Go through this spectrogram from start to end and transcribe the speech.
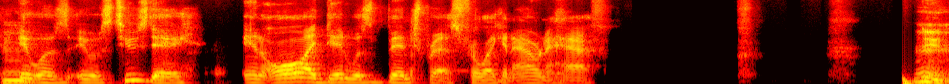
Hmm. it was it was Tuesday and all I did was bench press for like an hour and a half. Hmm.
